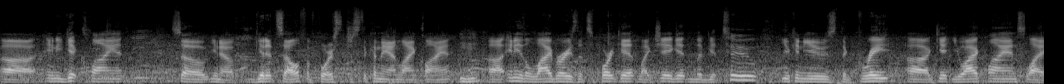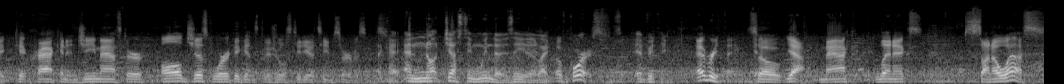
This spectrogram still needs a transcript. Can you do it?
uh, any Git client. So you know, Git itself, of course, just the command line client. Uh, any of the libraries that support Git, like JGit and libgit2. You can use the great uh, Git UI clients like GitKraken and Gmaster. All just work against Visual Studio Team Services. Okay, and not just in Windows either. Like Of course, everything. everything. So yeah, Mac, Linux, Sun OS,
